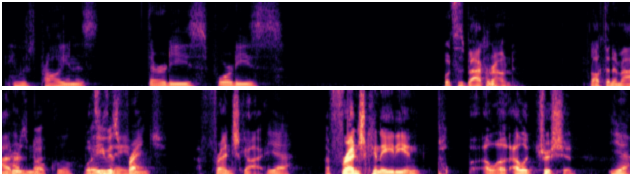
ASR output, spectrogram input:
He was probably in his 30s, 40s. What's his background? Not that it matters, no but clue. what's he his was name? French. A French guy. Yeah. A French Canadian electrician Yeah.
